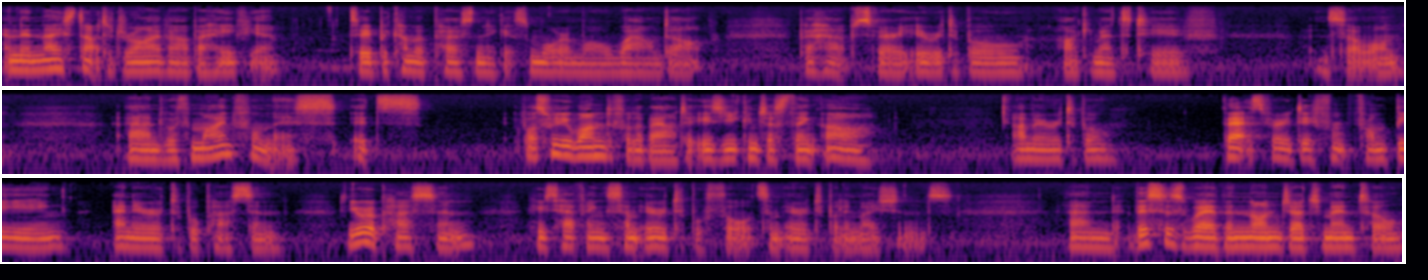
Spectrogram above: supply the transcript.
and then they start to drive our behavior to become a person who gets more and more wound up, perhaps very irritable, argumentative, and so on. And with mindfulness, it's what's really wonderful about it is you can just think, ah, oh, I'm irritable. That's very different from being an irritable person. You're a person who's having some irritable thoughts, some irritable emotions. And this is where the non judgmental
